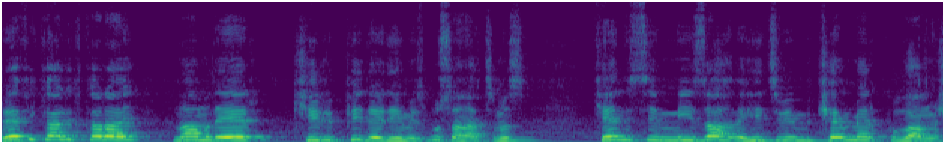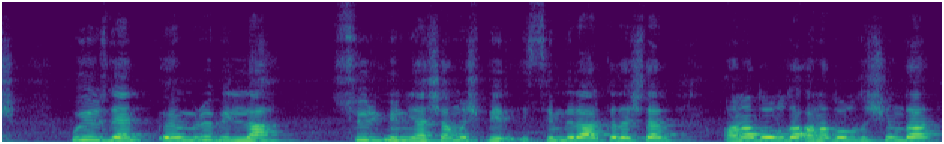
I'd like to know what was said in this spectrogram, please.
Refik Halit Karay, namı değer Kirpi dediğimiz bu sanatçımız kendisi mizah ve hicvi mükemmel kullanmış. Bu yüzden ömrü billah sürgün yaşamış bir isimdir arkadaşlar. Anadolu'da, Anadolu dışında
